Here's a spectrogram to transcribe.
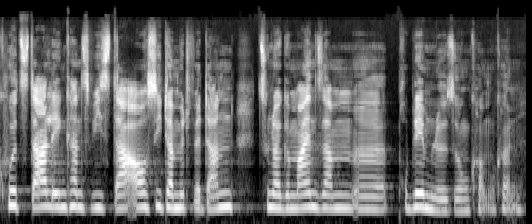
kurz darlegen kannst, wie es da aussieht, damit wir dann zu einer gemeinsamen äh, Problemlösung kommen können.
